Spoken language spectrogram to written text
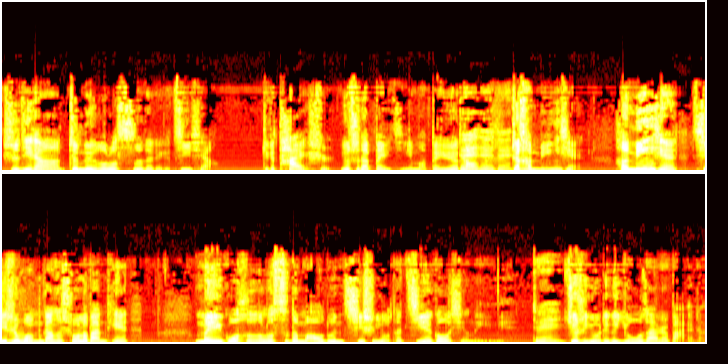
实际上针对俄罗斯的这个迹象，这个态势，又是在北极嘛，北约搞，对对对，这很明显，很明显。其实我们刚才说了半天，美国和俄罗斯的矛盾其实有它结构性的一面，对，就是有这个油在这摆着。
